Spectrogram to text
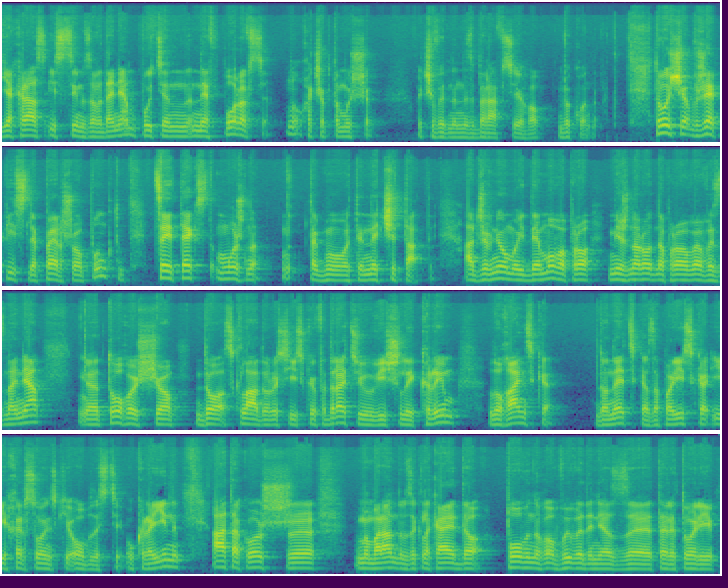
якраз із цим завданням Путін не впорався, ну хоча б тому, що очевидно не збирався його виконувати. Тому що вже після першого пункту цей текст можна, ну, так би мовити, не читати, адже в ньому йде мова про міжнародне правове визнання е, того, що до складу Російської Федерації увійшли Крим, Луганська. Донецька, Запорізька і Херсонські області України, а також е, меморандум закликає до повного виведення з території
